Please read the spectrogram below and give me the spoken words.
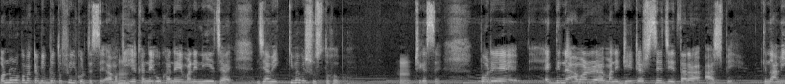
অন্যরকম একটা বিব্রত ফিল করতেছে। আমাকে এখানে ওখানে মানে নিয়ে যায় যে আমি কীভাবে সুস্থ হব। হুম। ঠিক আছে? পরে একদিন আমার মানে ডেট আসছে যে তারা আসবে। কিন্তু আমি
